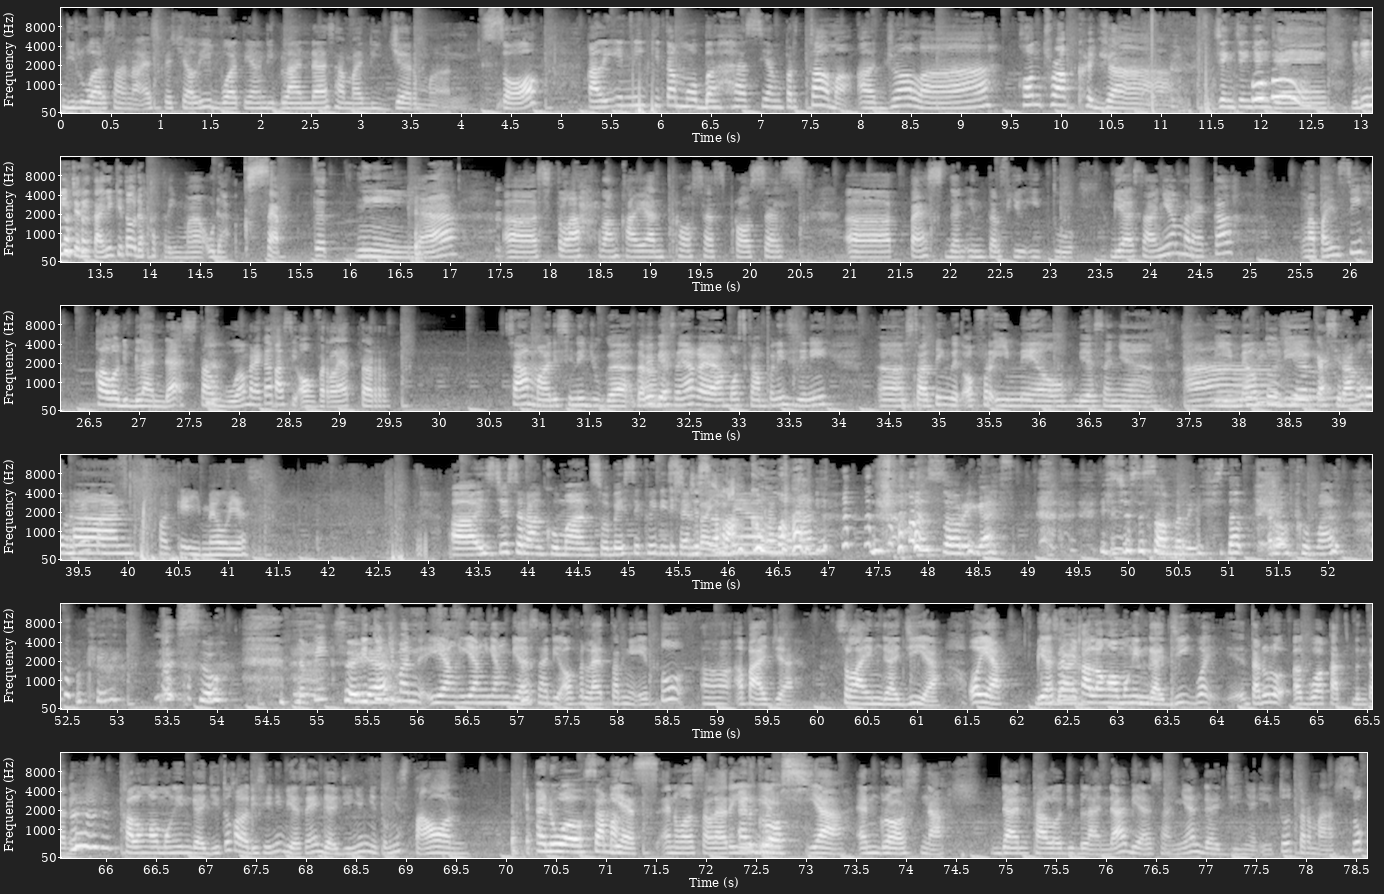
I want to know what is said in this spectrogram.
di luar sana, especially buat yang di Belanda sama di Jerman. So kali ini kita mau bahas yang pertama adalah kontrak kerja. Jeng jeng jeng jeng. Jadi ini ceritanya kita udah keterima, udah accepted nih ya uh, setelah rangkaian proses-proses uh, tes dan interview itu biasanya mereka ngapain sih kalau di Belanda setahu gua mereka kasih over letter Sama di sini juga, Ah. tapi biasanya kayak most company di sini uh, starting with offer email biasanya. Ah, di email tuh dikasih rangkuman. Pakai email yes. Uh, it's just a rangkuman. So basically they It's send just by a email. rangkuman. Sorry guys. It's just a summary. It's not rangkuman. Okay. So tapi So, itu ya. cuman yang yang yang biasa di over letternya itu uh, apa aja selain gaji ya oh ya biasanya kalau ngomongin gaji gue ntar dulu uh, gue cut bentar nih kalau ngomongin gaji itu kalau di sini biasanya gajinya ngitungnya setahun annual sama. Yes, annual salary. And gross. Ya, and gross. Nah, dan kalau di Belanda biasanya gajinya itu termasuk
